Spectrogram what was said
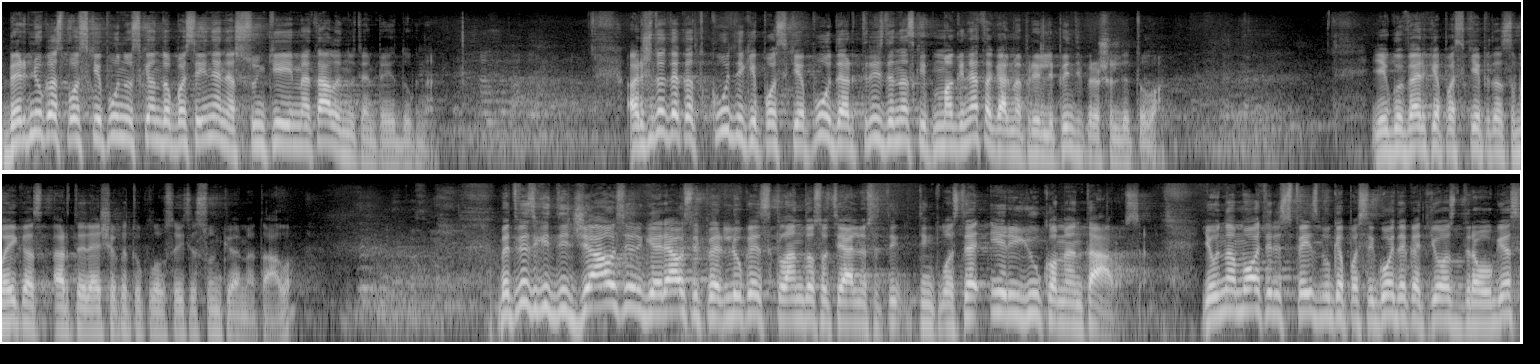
Berniukas po skiepų nuskendo baseinė, nes sunkiai metalai nutempė į dugną. Ar žinote, kad kūdikį po skiepų dar tris dienas kaip magnetą galime prilipinti prie šaldytuvo? Jeigu verkia paskiepytas vaikas, ar tai reiškia, kad tu klausaisi sunkiojo metalo? Bet visgi didžiausi ir geriausi perliukai sklando socialiniuose tinkluose ir jų komentaruose. Jauna moteris Facebook'e pasigodė, kad jos draugės,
